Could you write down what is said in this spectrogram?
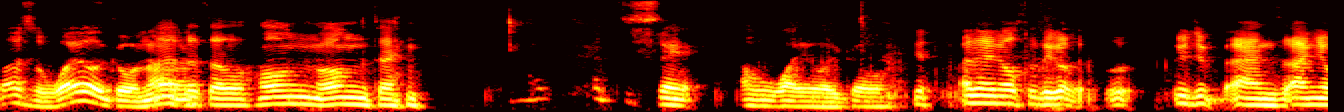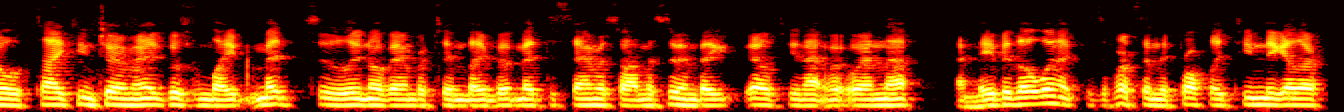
that's a while ago now. that, that's a long, long time. I just say a while ago. Yeah, and then also they got the New Japan's annual tag team tournament. It goes from like mid to late November to like about mid December. So I'm assuming Big LG and that will win that, and maybe they'll win it because the first time they properly teamed together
